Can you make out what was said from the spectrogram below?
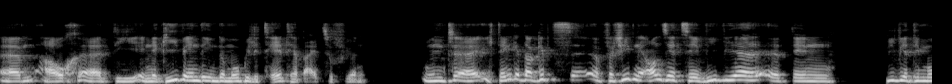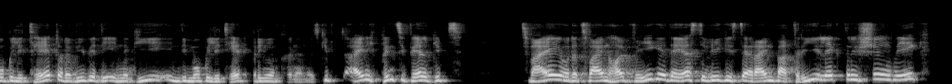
ähm, auch äh, die Energiewende in der Mobilität herbeizuführen. Und äh, ich denke, da gibt es äh, verschiedene Ansätze, wie wir den wie wir die Mobilität oder wie wir die Energie in die Mobilität bringen können. Es gibt eigentlich prinzipiell gibt's zwei oder zweieinhalb Wege. Der erste Weg ist der rein batterieelektrische Weg.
